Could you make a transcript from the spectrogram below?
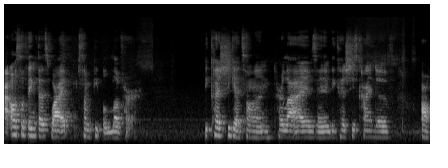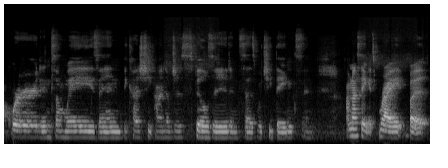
I also think that's why some people love her. Because she gets on her lives and because she's kind of awkward in some ways and because she kind of just spills it and says what she thinks and I'm not saying it's right, but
